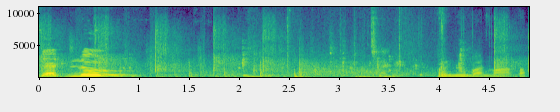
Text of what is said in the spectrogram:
เย็ดลูไม่มีบ้านมาร์คครับ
